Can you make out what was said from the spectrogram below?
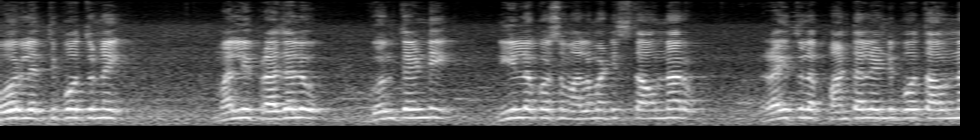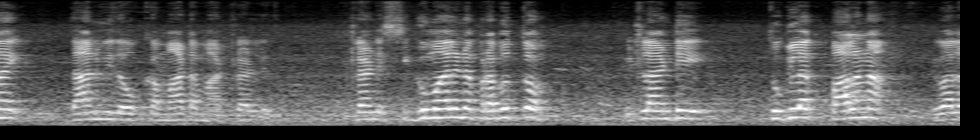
బోర్లు ఎత్తిపోతున్నాయి. మళ్ళీ ప్రజలు గొంతెండి నీళ్ళ కోసం అలమటిస్తూ ఉన్నారు. రైతుల పంటలు ఎండిపోతూ ఉన్నాయి. దాని మీద ఒక్క మాట మాట్లాడలేదు. ఇట్లాంటి సిగ్గుమాలిన ప్రభుత్వం ఇట్లాంటి తుగ్లక్ పాలన ఇవాళ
